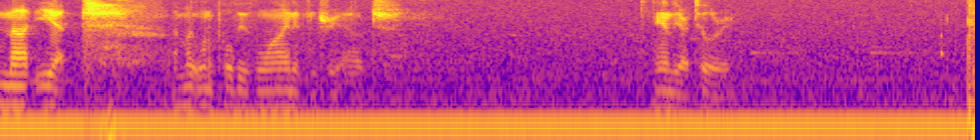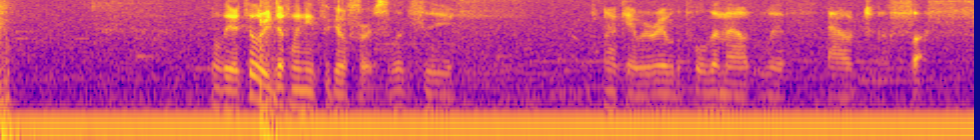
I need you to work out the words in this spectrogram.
Not yet. I might want to pull these line infantry out. And the artillery. Well, the artillery definitely needs to go first. Let's see. Okay, we were able to pull them out without a fuss.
